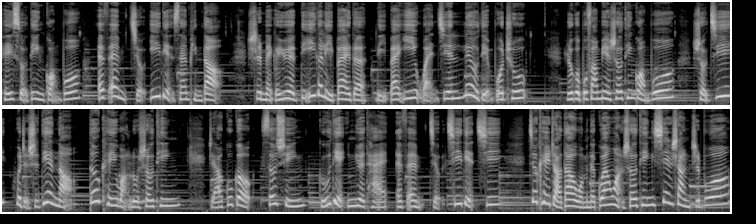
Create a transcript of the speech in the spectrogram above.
可以锁定广播 FM 九一点三频道，是每个月第一个礼拜的礼拜一晚间六点播出。如果不方便收听广播，手机或者是电脑都可以网络收听，只要 Google 搜寻古典音乐台 FM 九七点七，就可以找到我们的官网收听线上直播。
